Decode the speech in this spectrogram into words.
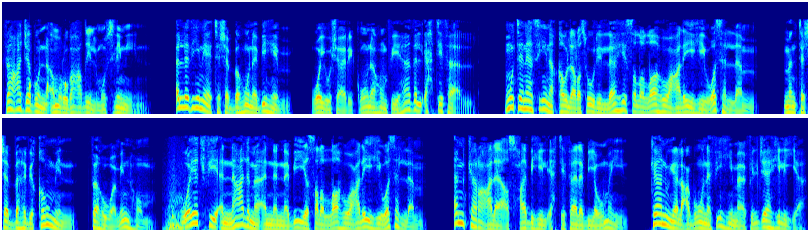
فعجب أمر بعض المسلمين. الذين يتشبهون بهم ويشاركونهم في هذا الاحتفال متناسين قول رسول الله صلى الله عليه وسلم من تشبه بقوم فهو منهم. ويكفي أن نعلم أن النبي صلى الله عليه وسلم أنكر على أصحابه الاحتفال بيومين كانوا يلعبون فيهما في الجاهلية.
